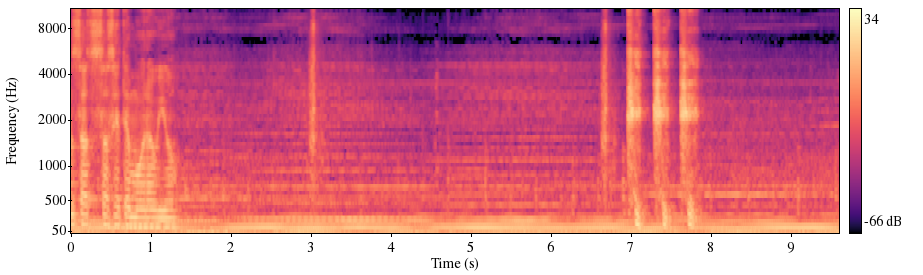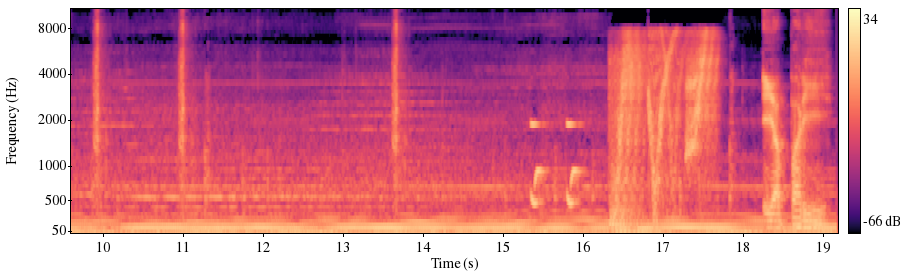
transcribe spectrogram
観察させてもらうよ。けけけ。やっぱり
